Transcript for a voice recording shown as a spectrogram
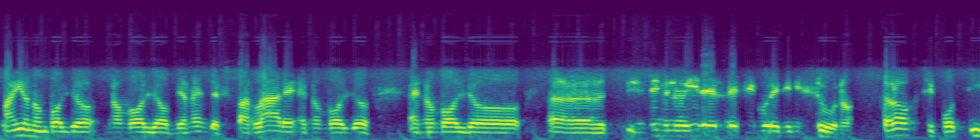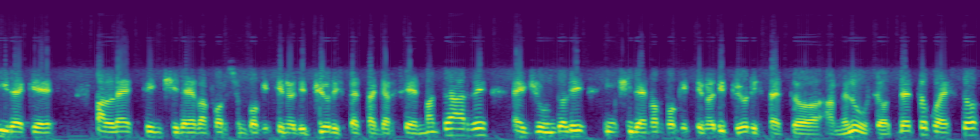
ma io non voglio, non voglio ovviamente sparlare e non voglio, e non voglio eh, diminuire le figure di nessuno, però si può dire che Spalletti incideva forse un pochettino di più rispetto a Garzia e Mazzarri e Giundoli incideva un pochettino di più rispetto a Meluso. Detto questo,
